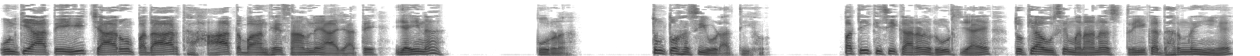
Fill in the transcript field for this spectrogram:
उनके आते ही चारों पदार्थ हाथ बांधे सामने आ जाते, यही ना? पूर्णा, तुम तो हँसी उड़ाती हो। पति किसी कारण रूठ जाए तो क्या उसे मनाना स्त्री का धर्म नहीं है?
